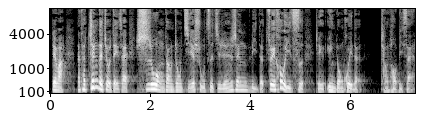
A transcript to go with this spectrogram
对吗？那他真的就得在失望当中结束自己人生里的最后一次这个运动会的长跑比赛了。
